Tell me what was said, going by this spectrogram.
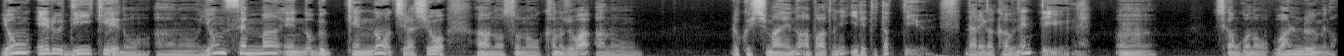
4LDK の、あの、4000万円の物件のチラシを、あの、その彼女は、あの、6、7万円のアパートに入れてたっていう、誰が買うねんっていうね。うん。しかもこのワンルームの、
